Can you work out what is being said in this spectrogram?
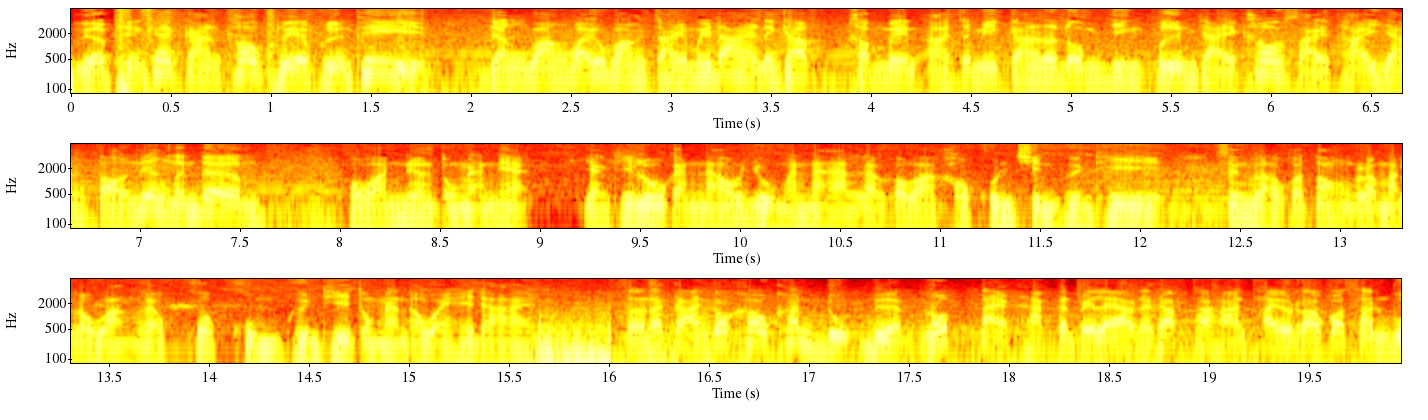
เหลือเพียงแค่การเข้าเคลียร์พื้นที่ ยังวางไว้วางใจไม่ได้นะครับคอมเขมนอาจจะมีการระดมยิงปืนใหญ่เข้าสายไทยอย่างต่อเนื่องเหมือนเดิม เพราะว่าเนื่องตรงนั้นเนี่ยอย่างที่รู้กันนะว่าอยู่มานานแล้วก็ว่าเขาคุ้นชินพื้นที่ ซึ่งเราก็ต้องระมัดระวังแล้วควบคุมพื้นที่ตรงนั้นเอาไว้ให้ได้ สถานการณ์ก็เข้าขั้นดุเดือดรบแตกหักกันไปแล้วนะครับทหารไทยเราก็ซันโว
